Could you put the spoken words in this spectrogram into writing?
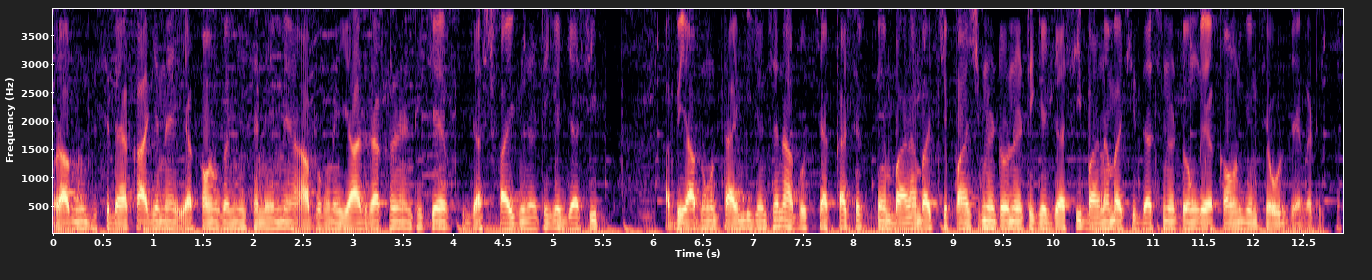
और आप लोगों जिससे बैक आ जाना है, या अकाउंट का जिनसे नेम है, आप लोगों ने याद रख लेना ठीक है? जस्ट फाइव मिनट ठीक है? जैसी अभी आप लोगों टाइम भी जो है ना आप लोग चेक कर सकते हैं। बारह बज के पाँच मिनट होने, ठीक है? जैसे ही बारह बज के दस मिनट होंगे अकाउंट जो से उड़ जाएगा, ठीक है?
